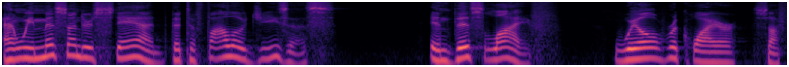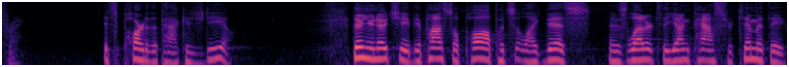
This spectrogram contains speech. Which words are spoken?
And we misunderstand that to follow Jesus in this life will require suffering. It's part of the package deal. There in your note sheet, the Apostle Paul puts it like this in his letter to the young pastor Timothy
